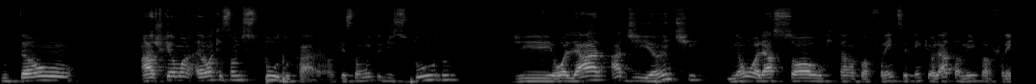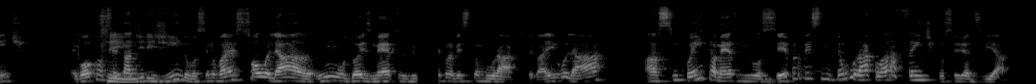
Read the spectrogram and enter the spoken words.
Então, acho que é uma, é uma questão de estudo, cara. É uma questão muito de estudo, de olhar adiante e não olhar só o que está na tua frente, você tem que olhar também para frente é igual quando tá Sim. você está dirigindo, você não vai só olhar um ou dois metros de você para ver se tem um buraco. Você vai olhar a 50 metros de você para ver se não tem um buraco lá na frente para você já desviar.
